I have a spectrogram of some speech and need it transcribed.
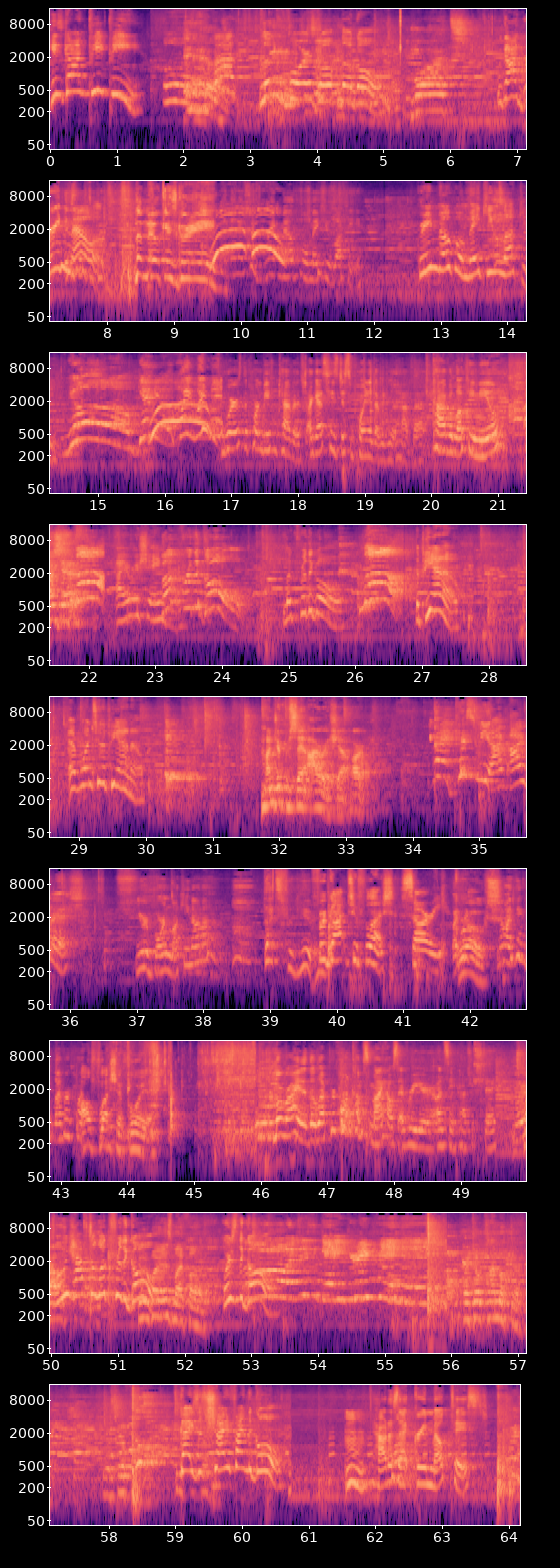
He's gone pee pee. Look for gold, the gold. What? We got green milk. The milk is green! Green milk will make you lucky. Green milk will make you lucky. Yo! Give me Wait, wait, wait. Where's the corned beef and cabbage? I guess he's disappointed that we didn't have that. Have a lucky meal. I guess. Irish anger. Look for the gold. Look for the gold. The piano. Everyone to the piano. 100% Irish at heart. Hey, kiss me. I'm Irish. You were born lucky, Nana? That's for you. Forgot to flush. Sorry. Gross. No, I think leprechaun. I'll flush it for you. Mariah, the leprechaun comes to my house every year on St. Patrick's Day. Oh, we have to look for the gold. Where is my phone? Where's the gold? Oh, I just get dripping. Wait, don't climb up there. Let's go. Guys, let's try to find the gold. Mmm, how does that green milk taste?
